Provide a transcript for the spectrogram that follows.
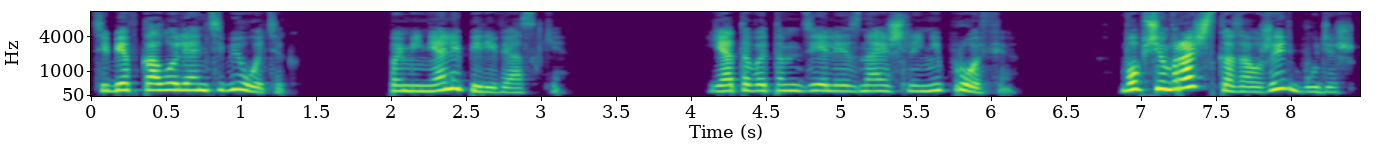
Тебе вкололи антибиотик, поменяли перевязки. Я-то в этом деле, знаешь ли, не профи. В общем, врач сказал, жить будешь.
